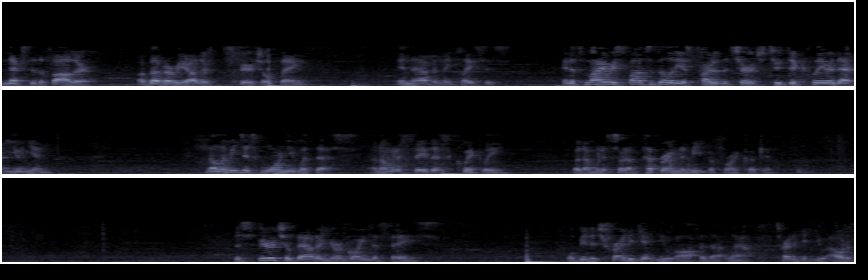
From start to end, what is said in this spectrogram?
next to the Father, above every other spiritual thing in the heavenly places. And it's my responsibility as part of the church to declare that union. Now, let me just warn you with this, and I'm going to say this quickly, but I'm going to sort of peppering the meat before I cook it. The spiritual battle you're going to face will be to try to get you off of that lap, try to get you out of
